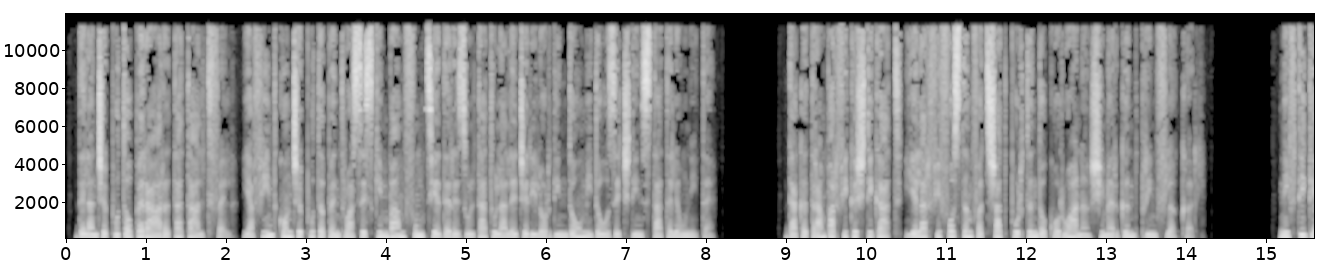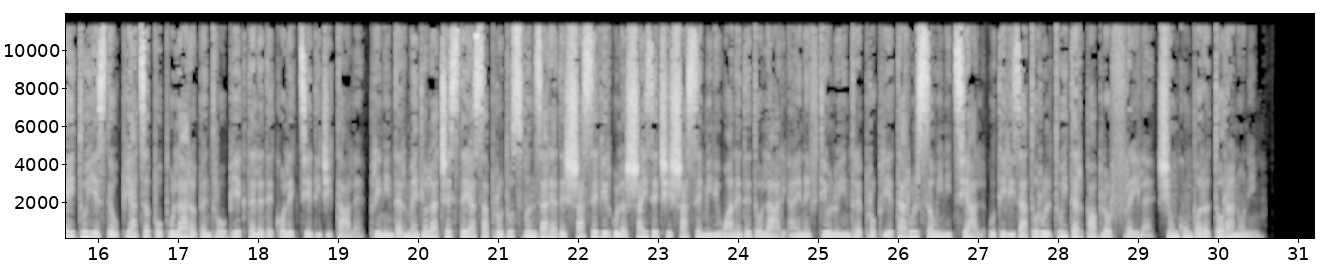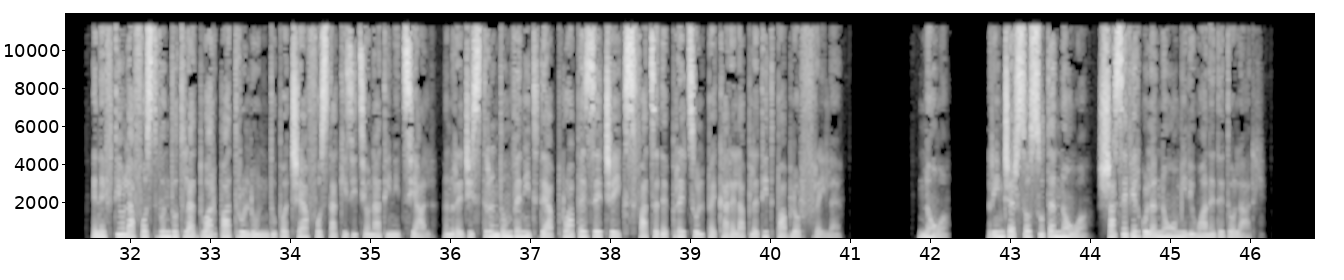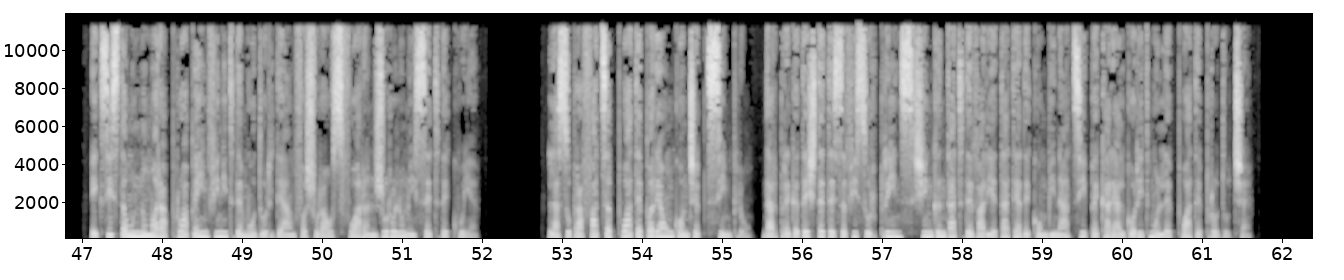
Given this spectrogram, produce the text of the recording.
De la început opera a arătat altfel, ea fiind concepută pentru a se schimba în funcție de rezultatul alegerilor din 2020 din Statele Unite. Dacă Trump ar fi câștigat, el ar fi fost înfățat purtând o coroană și mergând prin flăcări. Niftygate-ul este o piață populară pentru obiectele de colecție digitale. Prin intermediul acesteia s-a produs vânzarea de 6,66 milioane de dolari a NFT-ului între proprietarul său inițial, utilizatorul Twitter Pablo Freile, și un cumpărător anonim. NFT-ul a fost vândut la doar patru luni după ce a fost achiziționat inițial, înregistrând un venit de aproape 10x față de prețul pe care l-a plătit Pablo Freile. 9. Ringers 109, 6,9 milioane de dolari. Există un număr aproape infinit de moduri de a înfășura o sfoară în jurul unui set de cuie. La suprafață poate părea un concept simplu, dar pregătește-te să fii surprins și încântat de varietatea de combinații pe care algoritmul le poate produce.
